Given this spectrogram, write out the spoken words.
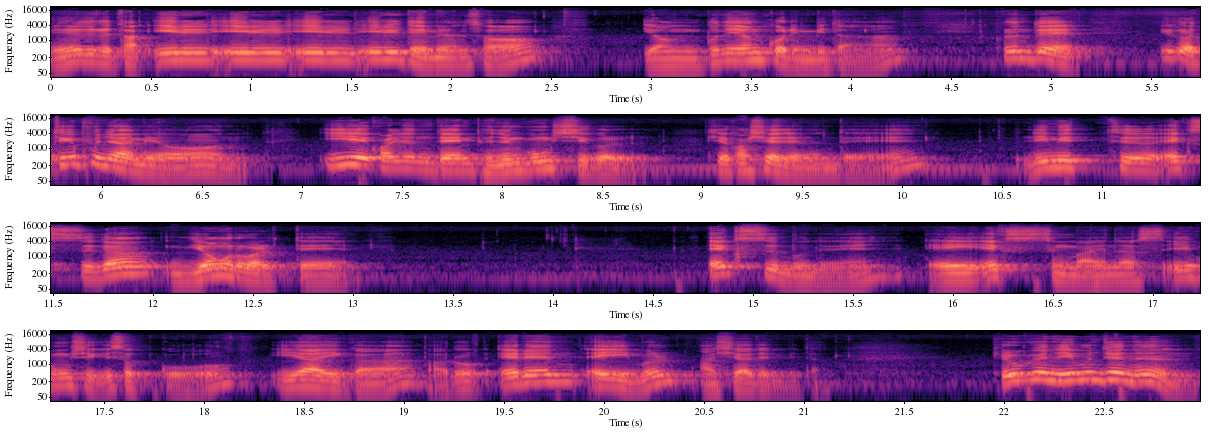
얘네들이 다 1 1 1 1 되면서 0분의 0꼴입니다. 그런데 이걸 어떻게 푸냐면 이에 관련된 변형 공식을 기억하셔야 되는데 리미트 x가 0으로 갈 때 x분의 ax승 마이너스 1 공식이 있었고 이 아이가 바로 lnam을 아셔야 됩니다. 결국에는 이 문제는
